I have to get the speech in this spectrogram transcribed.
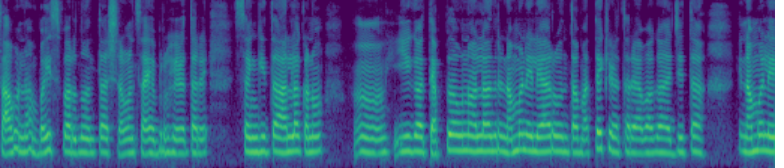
ಸಾವನ್ನು ಬಯಸ್ಬಾರ್ದು ಅಂತ ಶ್ರವಣ್ ಸಾಹೇಬರು ಹೇಳ್ತಾರೆ. ಸಂಗೀತ ಅಲ್ಲ ಕಣೋ ಈಗ ತೆಪ್ಪದವನು ಅಲ್ಲ ಅಂದರೆ ನಮ್ಮನೇಲಿ ಯಾರು ಅಂತ ಮತ್ತೆ ಕೇಳ್ತಾರೆ ಆವಾಗ ಅಜಿತ ನಮ್ಮಲ್ಲಿ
